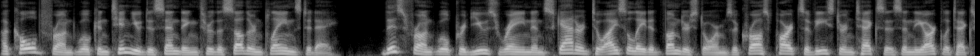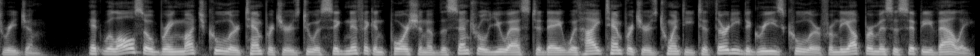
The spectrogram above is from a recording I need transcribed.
A cold front will continue descending through the southern plains today. This front will produce rain and scattered to isolated thunderstorms across parts of eastern Texas and the Arklatex region. It will also bring much cooler temperatures to a significant portion of the central U.S. today with high temperatures 20 to 30 degrees cooler from the upper Mississippi Valley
